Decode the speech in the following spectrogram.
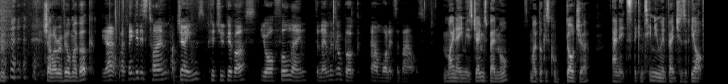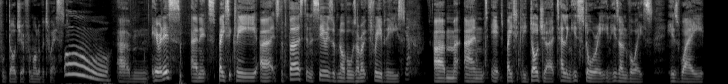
Shall I reveal my book? Yeah, I think it is time. James, could you give us your full name, the name of your book, and what it's about? My name is James Benmore. My book is called Dodger, and it's the continuing adventures of the artful Dodger from Oliver Twist. Ooh, Um, here it is, and it's basically uh, it's the first in a series of novels. I wrote three of these, um, and it's basically Dodger telling his story in his own voice, his way,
